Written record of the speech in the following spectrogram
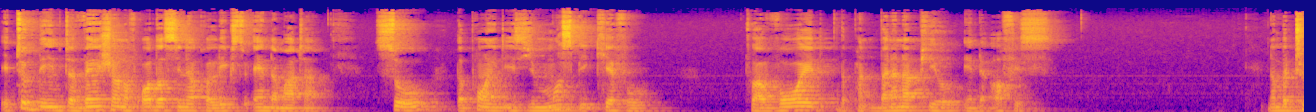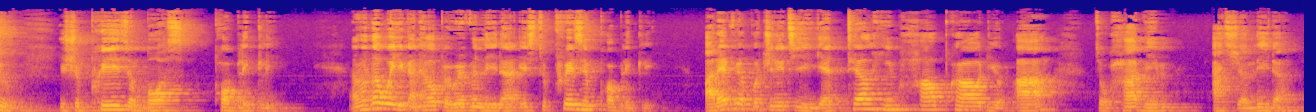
It took the intervention of other senior colleagues to end the matter. So, the point is, you must be careful to avoid the banana peel in the office. Number two, you should praise your boss publicly. Another way you can help a Raven leader is to praise him publicly. At every opportunity you get, tell him how proud you are to have him as your leader.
